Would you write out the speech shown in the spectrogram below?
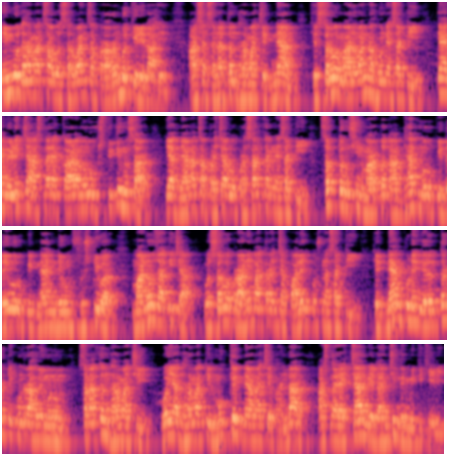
हिंदू धर्माचा व सर्वांचा प्रारंभ केलेला आहे. अशा सनातन धर्माचे ज्ञान हे सर्व मानवांना होण्यासाठी त्या वेळेच्या असणाऱ्या काळानुरूप स्थितीनुसार या ज्ञानाचा प्रचार व प्रसार करण्यासाठी सप्त ऋषींमार्फत अध्यात्मरूपी दैवरूपी ज्ञान देऊन सृष्टीवर मानव जातीच्या व सर्व प्राणी मात्रांच्या पालन पोषणासाठी हे ज्ञान पुढे निरंतर टिकून राहावे म्हणून सनातन धर्माची व या धर्मातील मुख्य ज्ञानाचे भांडार असणाऱ्या चार वेदांची निर्मिती केली.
